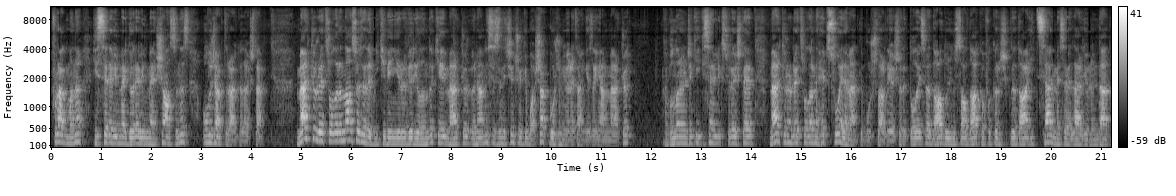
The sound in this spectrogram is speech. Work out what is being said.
Fragmanı hissedebilme, görebilme şansınız olacaktır arkadaşlar. Merkür retrolarından söz edelim 2021 yılında ki Merkür önemli sizin için çünkü Başak Burcu'nu yöneten gezegen Merkür. Bundan önceki iki senelik süreçte Merkür'ün retrolarını hep su elementli burçlarda yaşadık. Dolayısıyla daha duygusal, daha kafa karışıklığı, daha içsel meseleler yönünden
